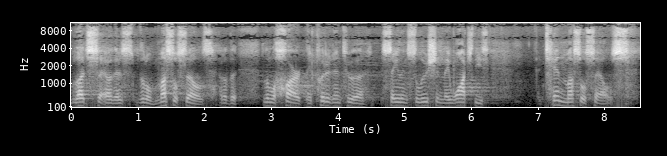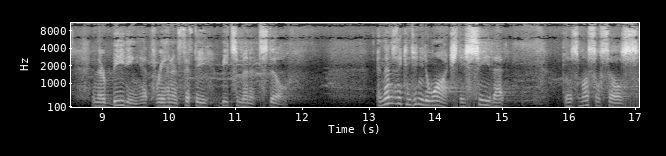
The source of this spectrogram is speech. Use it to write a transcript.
blood cell, oh, there's little muscle cells out of the little heart. And they put it into a saline solution. They watch these 10 muscle cells, and they're beating at 350 beats a minute still. And then as they continue to watch, they see that those muscle cells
